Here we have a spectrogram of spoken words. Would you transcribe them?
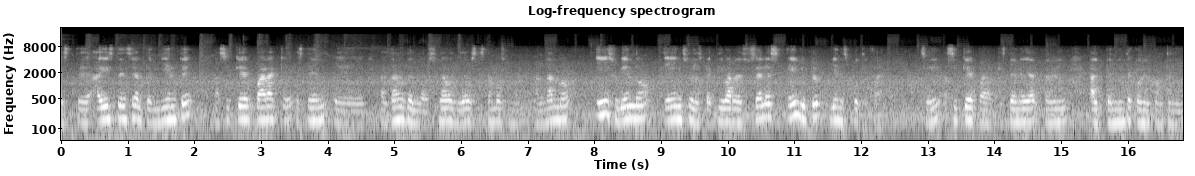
Este, ahí esténse al pendiente, así que para que estén eh, al tanto de los nuevos videos que estamos mandando y subiendo en sus respectivas redes sociales, en YouTube y en Spotify. ¿sí? Así que para que estén ahí también al pendiente con el contenido.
